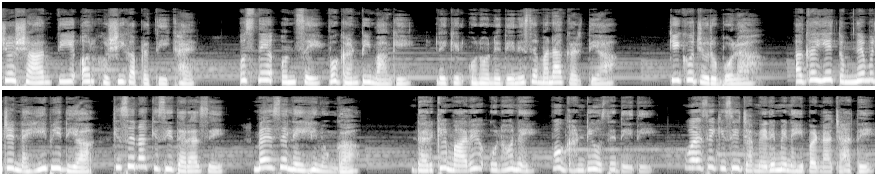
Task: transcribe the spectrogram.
जो शांति और खुशी का प्रतीक है। उसने उनसे वो घंटी मांगी, लेकिन उन्होंने देने से मना कर दिया। जुरु बोला, अगर ये तुमने मुझे नहीं भी दिया, किसी न किसी तरह से मैं इसे ले ही लूँगा। डर के मारे उन्होंने वो घंटी उसे दे दी। वो ऐसे किसी झमेले में नहीं पड़ना चाहते।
